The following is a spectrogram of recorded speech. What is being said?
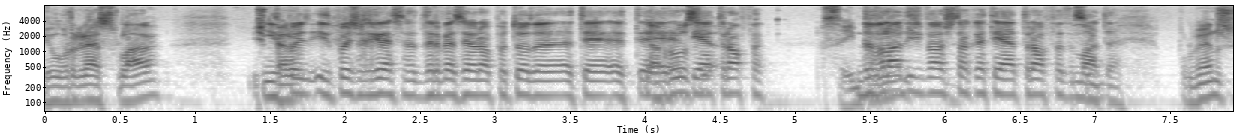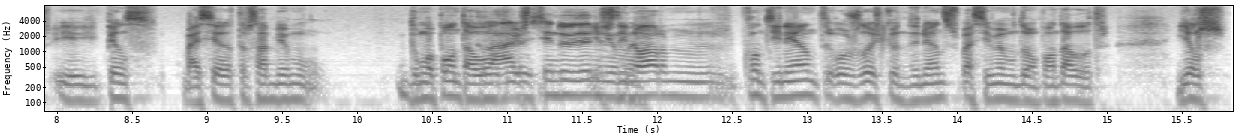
Eu regresso lá. E depois, e depois regressa, atravessa a Europa toda até, até, a, Rússia, até a trofa? Sim, de Vladivostok até à trofa de Mota? Pelo menos, e penso vai ser atravessar mesmo de uma ponta à Claro, outra. Este, sem dúvida este nenhuma. enorme continente, ou os dois continentes, vai ser mesmo de uma ponta à outra. E eles,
